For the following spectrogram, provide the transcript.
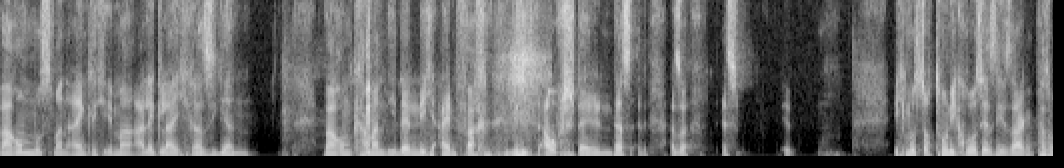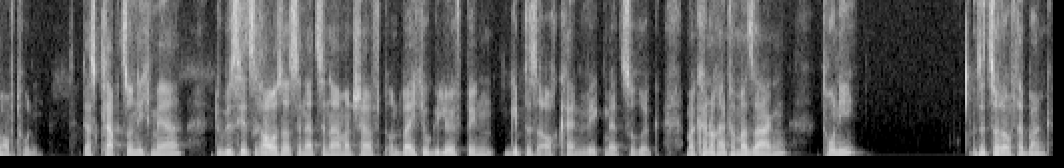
Warum muss man eigentlich immer alle gleich rasieren? Warum kann man die denn nicht einfach nicht aufstellen? Das, also es, ich muss doch Toni Groß jetzt nicht sagen, pass mal auf, Toni, das klappt so nicht mehr. Du bist jetzt raus aus der Nationalmannschaft und weil ich Jogi Löw bin, gibt es auch keinen Weg mehr zurück. Man kann doch einfach mal sagen, Toni, sitzt heute auf der Bank.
